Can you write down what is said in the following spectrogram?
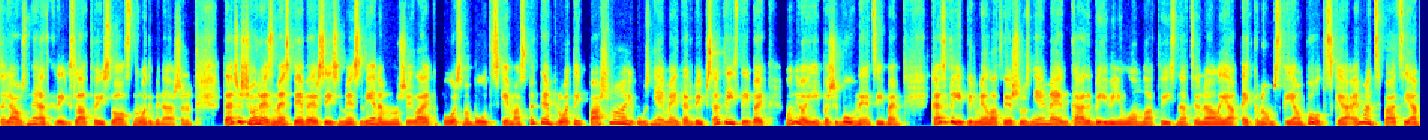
ceļā uz neatkarīgas Latvijas valsts nodibināšanu. Taču šoreiz mēs pievērsīsimies vienam no šī laika posma būtiskiem aspektiem, proti pašmāju uzņēmēju darbības attīstībai un jo īpaši būvniecībai. Kas bija pirmie latviešu uzņēmēji un kāda bija viņu loma Latvijas nacionālajā, ekonomiskajā un politiskajā emancipācijā?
